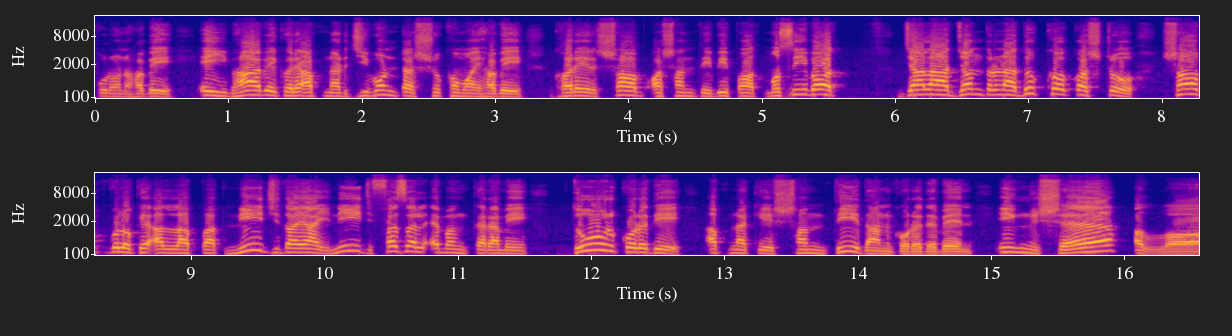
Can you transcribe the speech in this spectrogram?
পূরণ হবে। এইভাবে করে আপনার জীবনটা সুখময় হবে। ঘরের সব অশান্তি, বিপদ, মুসিবত, জ্বালা, যন্ত্রণা, দুঃখ, কষ্ট, সবগুলোকে আল্লাহ পাক নিজ দয়ায়, নিজ ফজল এবং কারামে দূর করে দিয়ে আপনাকে শান্তি দান করে দেবেন ইনশা আল্লাহ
